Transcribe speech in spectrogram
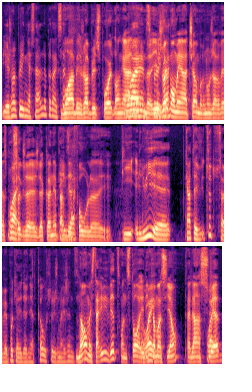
il a joué un peu Ligue nationale, là, pas tant que ça. Ouais, ben, joué à Bridgeport, Long Island. Ben, il a joué avec mon meilleur chum, Bruno Gervais. C'est pour Ouais. ça que je, le- je le connais par Exact. défaut. Là, et- Puis lui, euh, quand tu as vu, tu savais pas qu'il allait devenir coach, là, j'imagine. Non, mais c'est arrivé vite, son histoire. Il y a Ouais. des commotions. T'es allé en Suède.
